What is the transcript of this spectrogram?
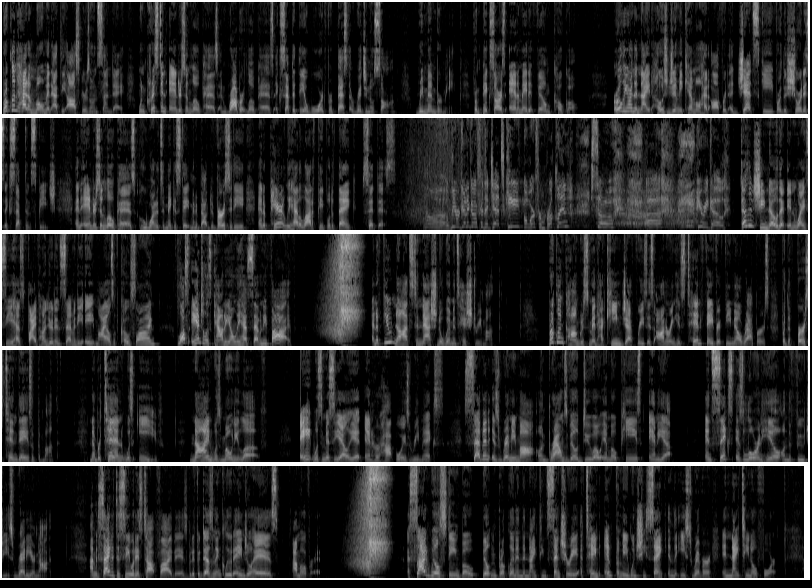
Brooklyn had a moment at the Oscars on Sunday when Kristen Anderson Lopez and Robert Lopez accepted the award for Best Original Song, Remember Me, from Pixar's animated film Coco. Earlier in the night, host Jimmy Kimmel had offered a jet ski for the shortest acceptance speech. And Anderson Lopez, who wanted to make a statement about diversity and apparently had a lot of people to thank, said this. Uh, we were going to go for the jet ski, but we're from Brooklyn. So, uh, here we go. Doesn't she know that NYC has 578 miles of coastline? Los Angeles County only has 75 and a few nods to National Women's History Month. Brooklyn Congressman Hakeem Jeffries is honoring his 10 favorite female rappers for the first 10 days of the month. Number 10 was Eve. 9 was Monie Love. 8 was Missy Elliott and her Hot Boyz remix. 7 is Remy Ma on Brownsville duo MOP's Ante Up. And 6 is Lauryn Hill on the Fugees, Ready or Not. I'm excited to see what his top five is, but if it doesn't include Angel Haze, I'm over it. A sidewheel steamboat built in Brooklyn in the 19th century attained infamy when she sank in the East River in 1904.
